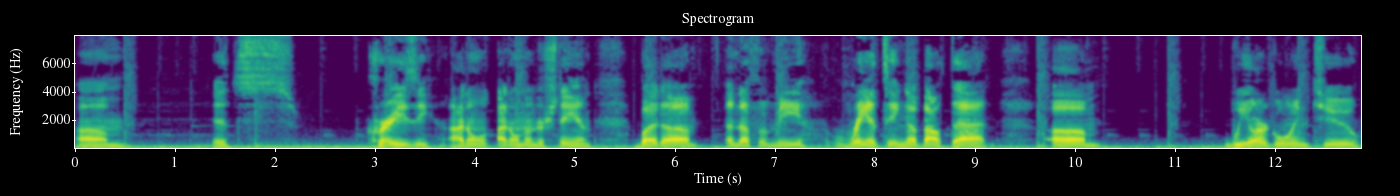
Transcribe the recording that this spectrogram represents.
Um, it's crazy. I don't I don't understand. But um, enough of me ranting about that. Um, we are going to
